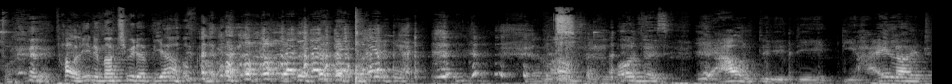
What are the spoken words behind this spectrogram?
Pauline macht schon wieder Bier auf. Und das, ja, und die, die, die Highlight,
